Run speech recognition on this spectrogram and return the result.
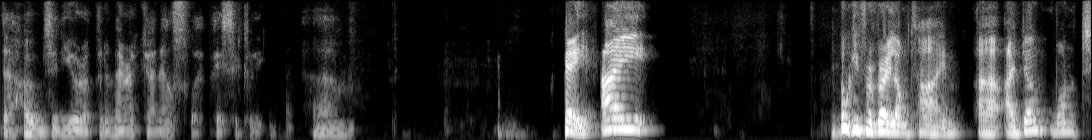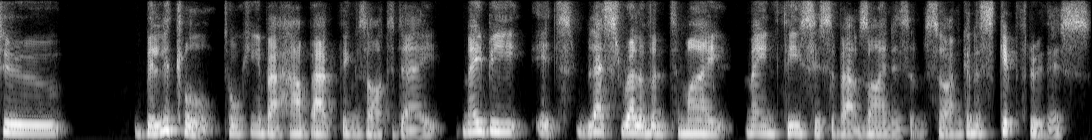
their homes in Europe and America and elsewhere, basically. Um, okay, I talking for a very long time. Uh, I don't want to belittle talking about how bad things are today maybe it's less relevant to my main thesis about Zionism. So I'm going to skip through this.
